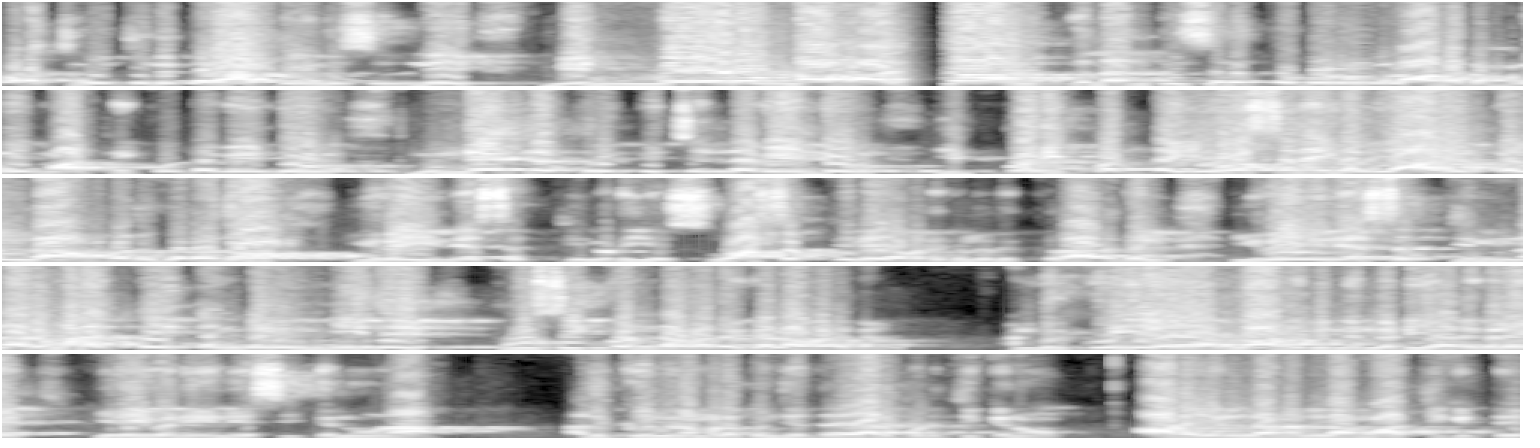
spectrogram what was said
படைச்சு வச்சிருக்கிறார் அப்படின்னு சொல்லி மென்மேலும் நாம் அல்லாஹுக்கு நன்றி செலுத்துபவர்களாக நம்மளை மாற்றிக்கொள்ள வேண்டும். முன்னேற்றத்திற்கு செல்ல வேண்டும். இப்படிப்பட்ட யோசனைகள் யாருக்கெல்லாம் வருகிறதோ இறை நேசத்தினுடைய சுவாசத்திலே அவர்கள் இருக்கிறார்கள். இறை நேசத்தின் நறுமணத்தை தங்களின் மீது பூசிக்கொண்டவர்கள் அவர்கள். அன்பிற்குரிய அல்லாஹுவின் நெல்லடியார்களே இறைவனை நேசிக்கணும்னா அதுக்குன்னு நம்மளை கொஞ்சம் தயார்படுத்திக்கணும். ஆடையெல்லாம் நல்லா மாத்திக்கிட்டு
